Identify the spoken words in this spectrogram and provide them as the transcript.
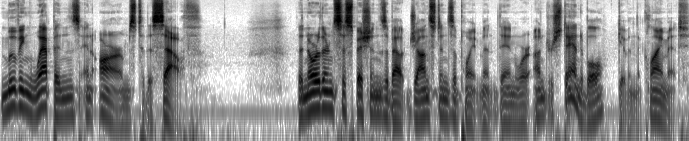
moving weapons and arms to the south. The northern suspicions about Johnston's appointment then were understandable given the climate.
